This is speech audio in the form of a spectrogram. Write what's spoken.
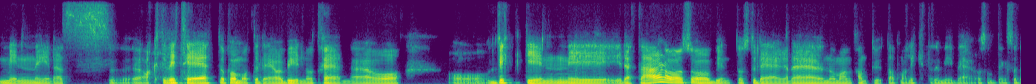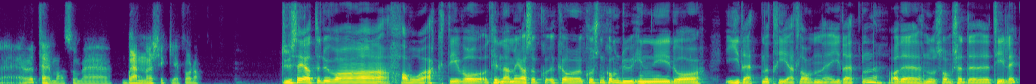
min idrettsaktivitet, og på en måte det å begynne å trene og, og dykke inn i, i, dette her. da, Og så begynte å studere det når man fant ut at man likte det mye bedre og sånne ting. Så det er jo et tema som jeg brenner skikkelig for, da. Du sier at du var, har vært aktiv og tilnærming. Altså, hvordan kom du inn i da, idretten og triatlonidretten? Var det noe som skjedde tidlig?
